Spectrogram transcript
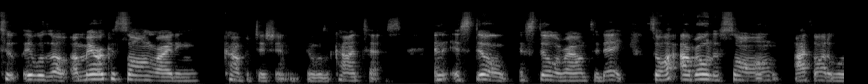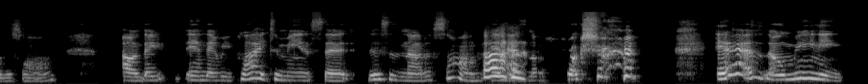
to it was a American songwriting competition. It was a contest. And it's still it's still around today. So I, I wrote a song. I thought it was a song. Uh, they and they replied to me and said, "This is not a song. It has no structure. it has no meaning."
